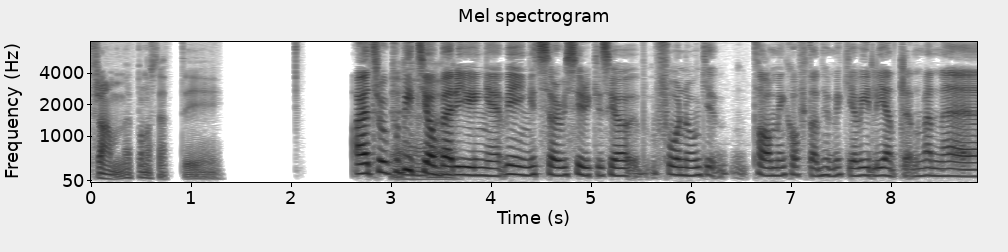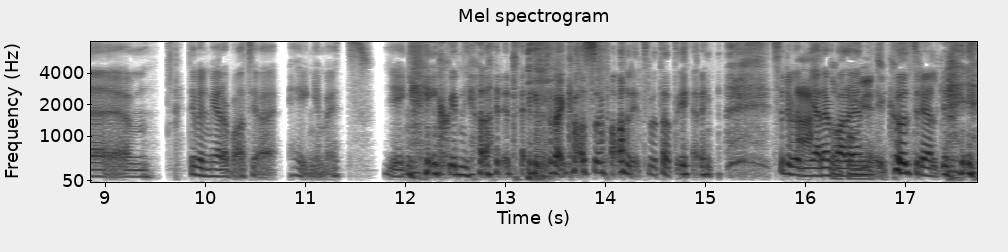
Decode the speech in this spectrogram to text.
framme på något sätt i... Ja, jag tror på mitt jobb är det ju inget, vi är inget serviceyrke så jag får nog ta min koftan hur mycket jag vill egentligen men eh, det är väl mer bara att jag hänger med ett gäng ingenjörer där det inte verkar vara så vanligt med tatuering. Så det är väl ah, mer bara en kulturell grej.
